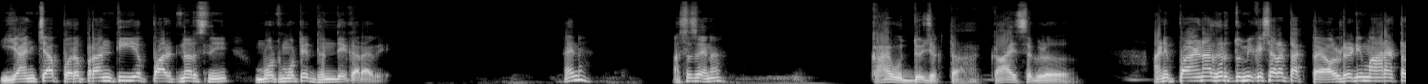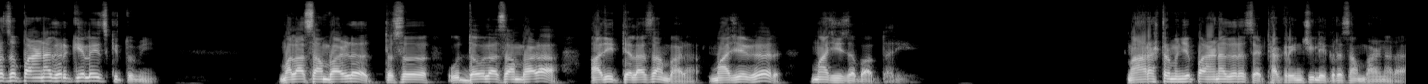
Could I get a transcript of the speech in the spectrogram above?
यांच्या परप्रांतीय पार्टनर्सनी मोठमोठे धंदे करावे. है ना? असंच आहे ना? काय उद्योजकता? काय सगळं? आणि पाळणाघर तुम्ही कशाला टाकताय? ऑलरेडी महाराष्ट्राचं पाळणाघर केलंयच की तुम्ही. मला सांभाळलं तसं उद्धवला सांभाळा आदित्यला सांभाळा. माझे घर माझी जबाबदारी. महाराष्ट्र म्हणजे पाळणाघरच आहे ठाकरेंची लेकरं सांभाळणारा.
